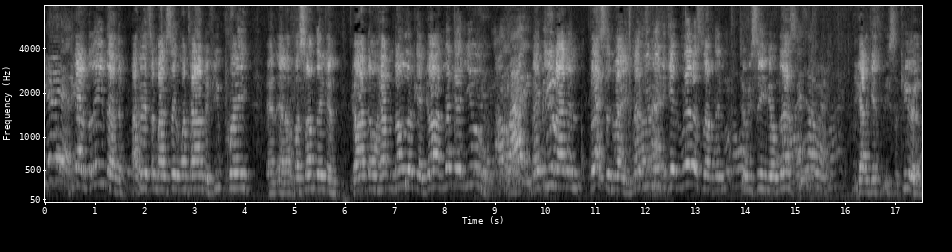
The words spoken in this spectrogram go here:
Yeah. You gotta believe that. I heard somebody say one time, if you pray and, and uh, for something and God don't happen, don't look at God, look at you. All right. Maybe you're not in blessing range. Maybe you need to get rid of something to receive your blessing. That's all right. You gotta get to be secure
